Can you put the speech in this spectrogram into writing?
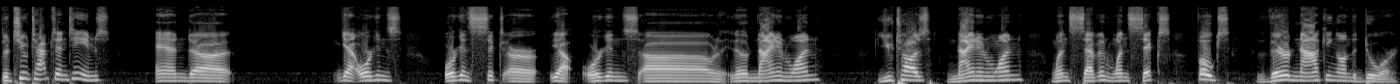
they're two top ten teams, and uh, yeah, Oregon's Oregon's six or yeah, Oregon's uh, are they? They're nine and one, Utah's 9 and 1, 1 7, 1 6. Folks, they're knocking on the door.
